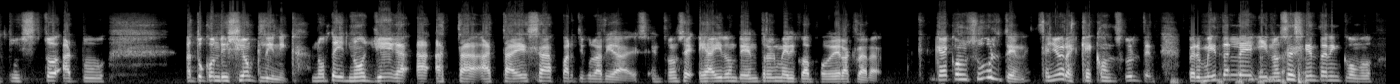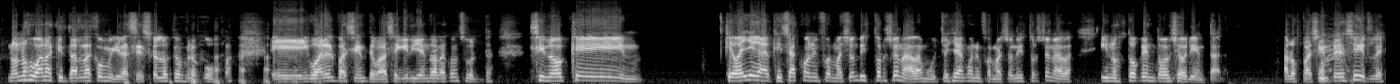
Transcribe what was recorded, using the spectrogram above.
tu, a tu a tu condición clínica, no te no llega hasta, hasta esas particularidades. Entonces es ahí donde entra el médico a poder aclarar que consulten, señores, que consulten. Permítanle y no se sientan incómodos. No nos van a quitar la comida, si eso es lo que preocupa. Eh, igual el paciente va a seguir yendo a la consulta, sino que, que va a llegar quizás con información distorsionada, muchos llegan con información distorsionada y nos toca entonces orientar a los pacientes decirle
